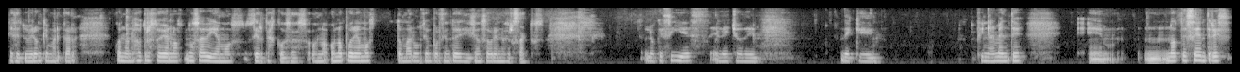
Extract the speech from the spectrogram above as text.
se tuvieron que marcar cuando nosotros todavía no, sabíamos ciertas cosas o no, o no podíamos tomar un 100% de decisión sobre nuestros actos. Lo que sí es el hecho de, de que finalmente em, no te centres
